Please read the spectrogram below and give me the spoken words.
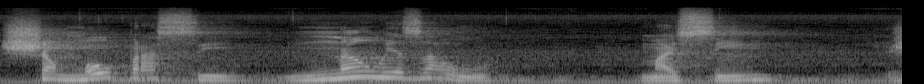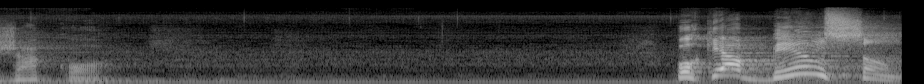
chamou para si, não Esaú, mas sim Jacó. Porque a bênção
